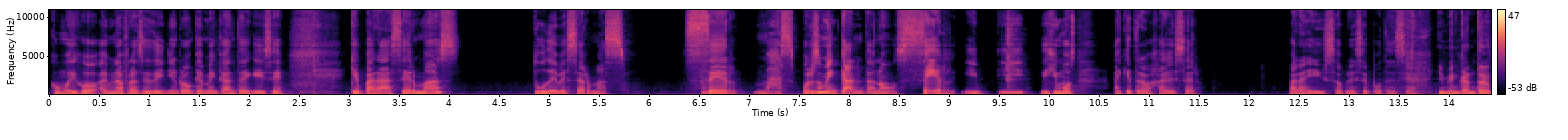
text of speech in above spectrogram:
como dijo, hay una frase de Jim Rohn que me encanta que dice que para hacer más, tú debes ser más. Ser más. Por eso me encanta, ¿no? Ser. Y, y dijimos, hay que trabajar el ser para ir sobre ese potencial. Y me encanta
